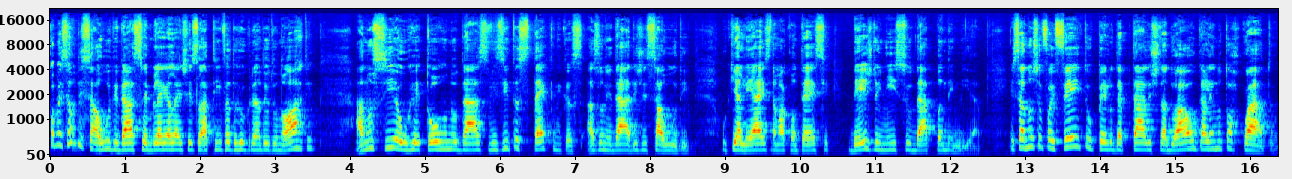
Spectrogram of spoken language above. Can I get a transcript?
Comissão de Saúde da Assembleia Legislativa do Rio Grande do Norte anuncia o retorno das visitas técnicas às unidades de saúde, o que, aliás, não acontece desde o início da pandemia. Esse anúncio foi feito pelo deputado estadual Galeno Torquato.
